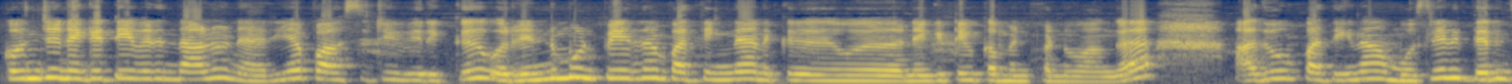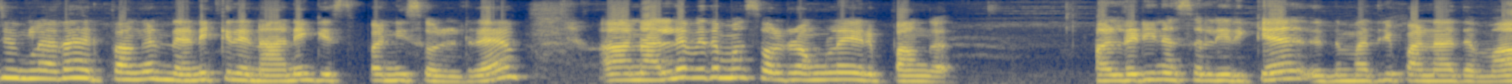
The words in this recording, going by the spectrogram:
கொஞ்சம் நெகட்டிவ் இருந்தாலும் நிறைய பாசிட்டிவ் இருக்குது ஒரு ரெண்டு மூணு பேர் தான் பார்த்தீங்கன்னா எனக்கு நெகட்டிவ் கமெண்ட் பண்ணுவாங்க. அதுவும் பார்த்தீங்கன்னா மோஸ்ட்லி எனக்கு தெரிஞ்சவங்களா தான் இருப்பாங்கன்னு நினைக்கிறேன். நானே கெஸ் பண்ணி சொல்கிறேன் நல்ல விதமாக சொல்கிறவங்களும் இருப்பாங்க. ஆல்ரெடி நான் சொல்லியிருக்கேன் இந்த மாதிரி பண்ணாதம்மா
